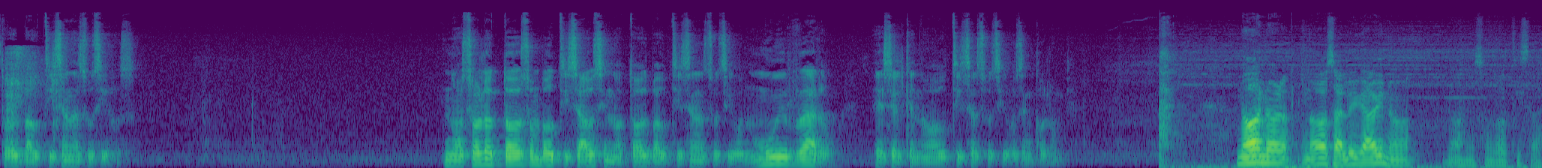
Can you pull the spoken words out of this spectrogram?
todos bautizan a sus hijos. No solo todos son bautizados, sino todos bautizan a sus hijos. Muy raro es el que no bautiza a sus hijos en Colombia. No, no, no, Salud y Gaby no, no, no son bautizados.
